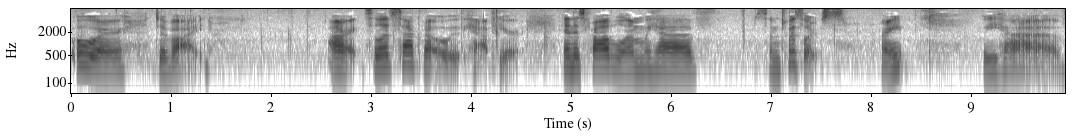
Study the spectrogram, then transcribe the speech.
or divide. All right, so let's talk about what we have here. In this problem, we have some Twizzlers, right? We have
